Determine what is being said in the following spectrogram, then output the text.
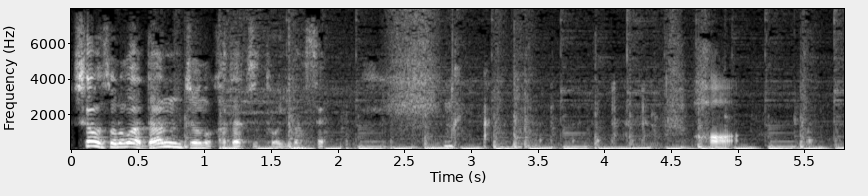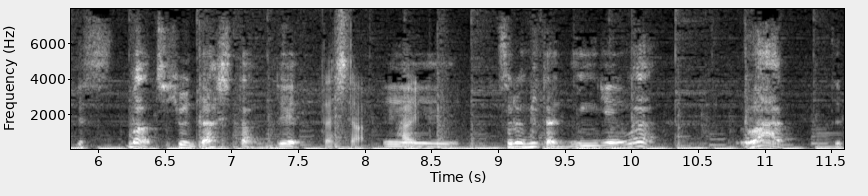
しかもそれは男女の形といません。か。はですまあ、地表に出したんで、あ、出した。えーはい。それを見た人間は、うわーってびっ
